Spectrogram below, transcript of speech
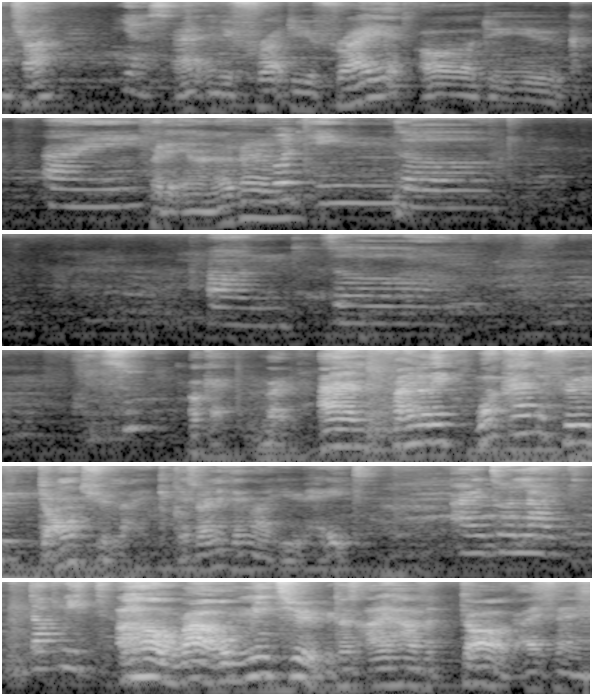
Ancha? Yes Right? And you fry? Do you fry it or do you I put it in an oven? put in the um the soup. Okay, right. And finally, what kind of food don't you like? Is there anything that you hate? I don't like dog meat. Oh wow, well, me too, because I have a dog, I think.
